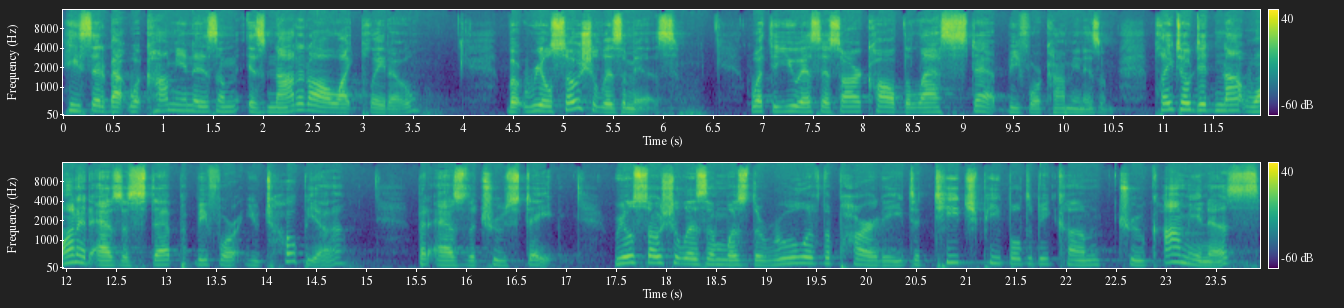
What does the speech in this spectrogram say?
he said about what communism is not at all like Plato, but real socialism is what the USSR called the last step before communism. Plato did not want it as a step before utopia, but as the true state. Real socialism was the rule of the party to teach people to become true communists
